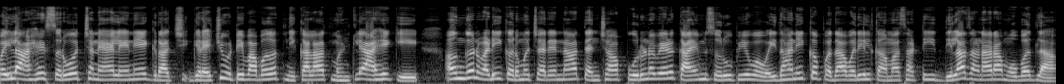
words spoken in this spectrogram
पहिलं आहे सर्वोच्च न्यायालयाने ग्रॅच्यु ग्रॅच्युइटीबाबत निकालात म्हटले आहे की अंगणवाडी कर्मचाऱ्यांना त्यांच्या पूर्णवेळ कायमस्वरूपी व वैधानिक पदावरील कामासाठी दिला जाणारा मोबदला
